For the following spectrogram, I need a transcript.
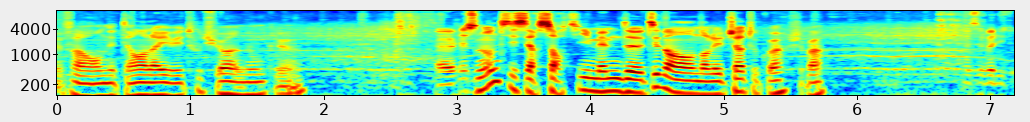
Enfin on était en live et tout tu vois donc... euh, Euh, je me demande si c'est ressorti même de... Tu sais dans, dans les chats ou quoi, je sais pas. je sais pas du tout.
